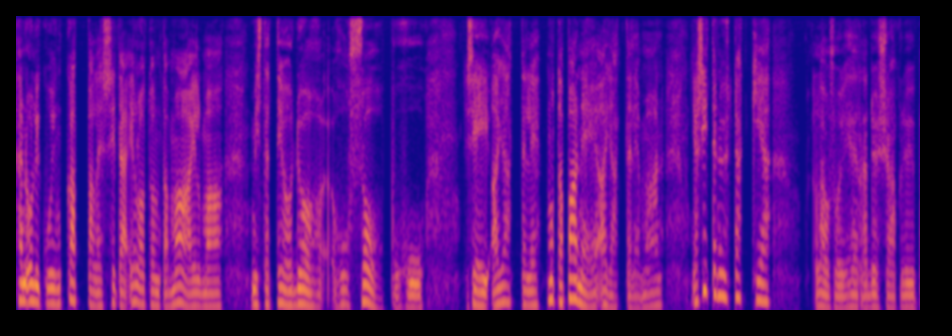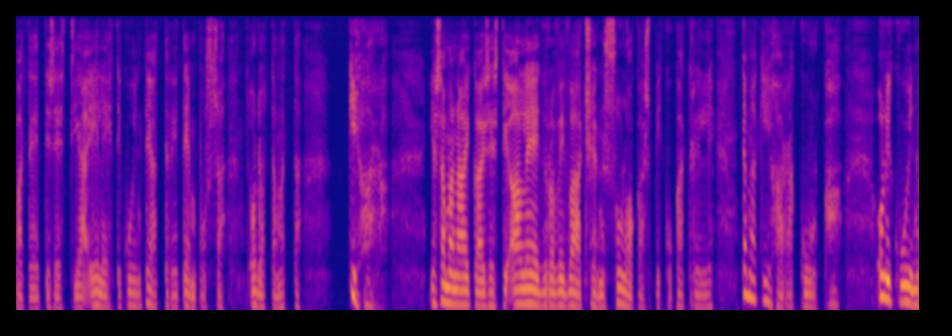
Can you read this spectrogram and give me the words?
Hän oli kuin kappale sitä elotonta maailmaa, mistä Theodore Rousseau puhuu. Se ei ajattele, mutta panee ajattelemaan. Ja sitten yhtäkkiä, lausui herra de Charlie pateettisesti ja elehti kuin teatteritempussa, odottamatta, kihara. Ja samanaikaisesti Allegro Vivacen sulokas pikkukatrilli. Tämä kihara, kuulkaa, oli kuin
